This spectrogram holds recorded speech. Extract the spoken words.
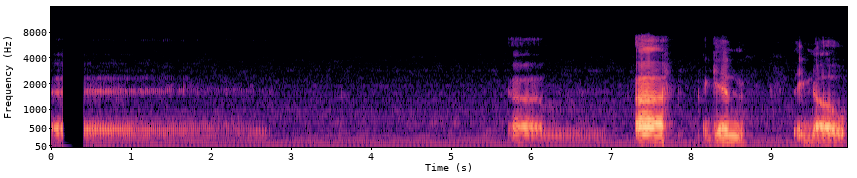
Uh, um, ah, again, they know.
